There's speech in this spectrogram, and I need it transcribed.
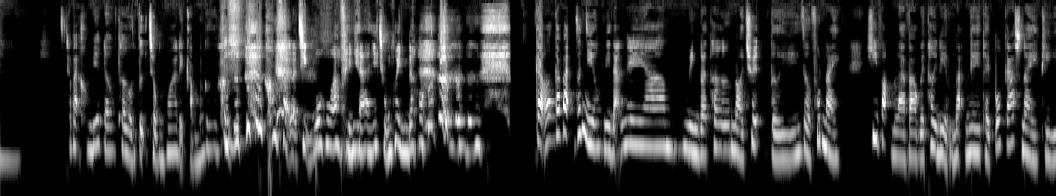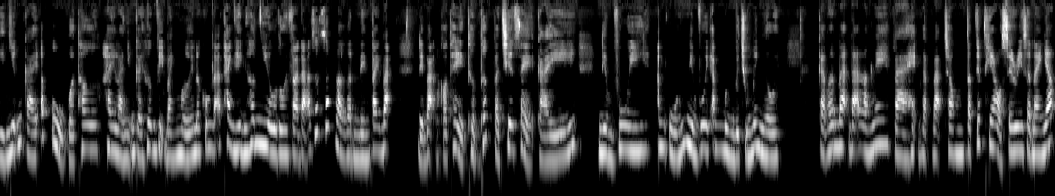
các bạn không biết đâu thơ còn tự trồng hoa để cắm cơ. Không phải là chỉ mua hoa về nhà như chúng mình đâu cảm ơn các bạn rất nhiều vì đã nghe à, mình và thơ nói chuyện tới giờ phút này. Hy vọng là vào cái thời điểm bạn nghe thấy podcast này thì những cái ấp ủ của thơ hay là những cái hương vị bánh mới nó cũng đã thành hình hơn nhiều rồi và đã rất rất là gần đến tay bạn. Để bạn có thể thưởng thức và chia sẻ cái niềm vui ăn uống, niềm vui ăn mừng với chúng mình rồi. Cảm ơn bạn đã lắng nghe và hẹn gặp bạn trong tập tiếp theo của series này nhé.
